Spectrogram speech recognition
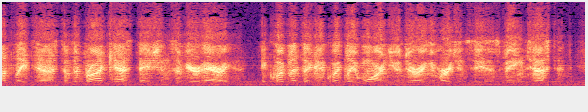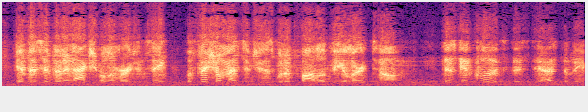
monthly test of the broadcast stations of your area. Equipment that can quickly warn you during emergencies is being tested. If this had been an actual emergency, official messages would have followed the alert tone. This concludes this test of the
